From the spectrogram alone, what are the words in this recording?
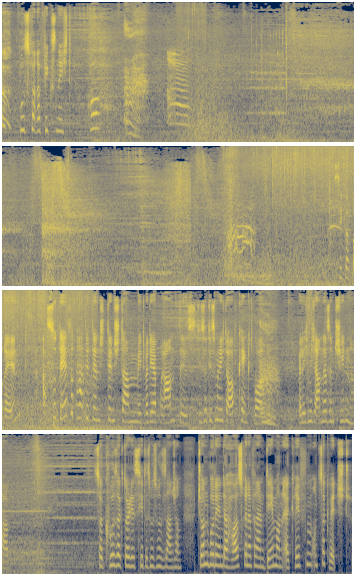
Busfahrer fix nicht. Oh. Sie verbrennt? Achso, deshalb hatte den, den Stamm mit, weil der erbrannt ist. Die ist ja diesmal nicht aufgehängt worden, weil ich mich anders entschieden habe. So, Kurs aktualisiert, das müssen wir uns anschauen. John wurde in der Hausruine von einem Dämon ergriffen und zerquetscht.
